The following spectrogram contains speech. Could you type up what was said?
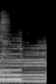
now.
